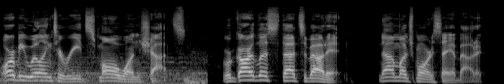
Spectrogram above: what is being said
or be willing to read small one-shots. Regardless, that's about it. Not much more to say about it.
